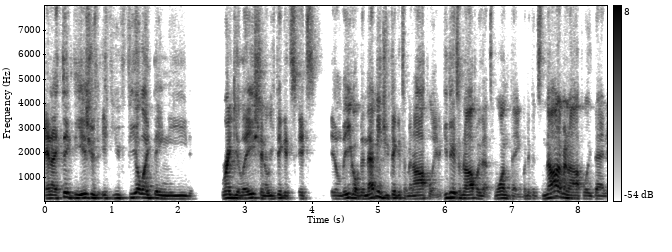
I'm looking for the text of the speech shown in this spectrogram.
And I think the issue is if you feel like they need regulation or you think it's it's illegal, then that means you think it's a monopoly. If you think it's a monopoly, that's one thing. But if it's not a monopoly, then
